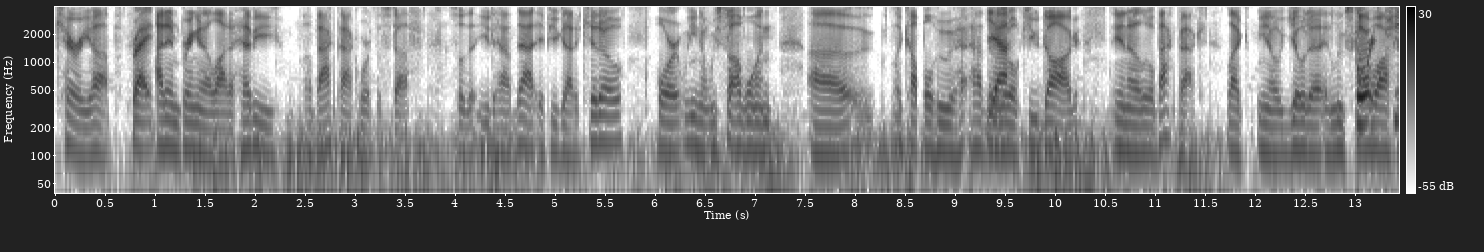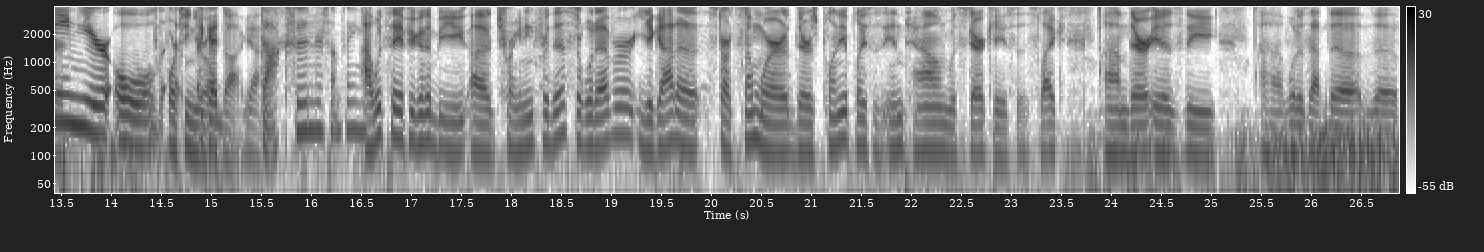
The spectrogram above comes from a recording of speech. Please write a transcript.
carry up. Right. I didn't bring a lot of heavy uh, backpack worth of stuff so that you'd have that if you got a kiddo or you know we saw one uh, a couple who had their Yeah. little cute dog in a little backpack like you know Yoda and Luke Skywalker. 14 year old 14-year-old like a dog, yeah. dachshund or something I would say if you're going to be uh, training for this or whatever, you got to start somewhere. There's plenty of places in town with staircases. Like um, there is the uh, what is that the the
